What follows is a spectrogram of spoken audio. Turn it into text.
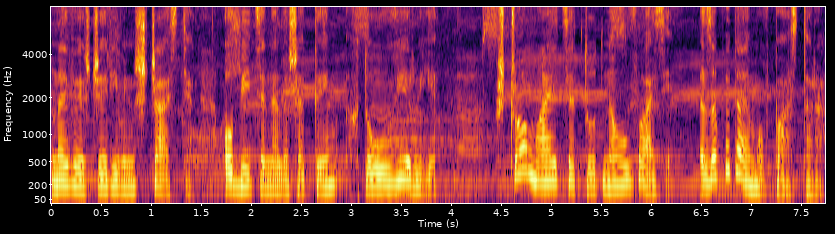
найвищий рівень щастя, обіцяне лише тим, хто увірує. Що мається тут на увазі? Запитаємо в пастора.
